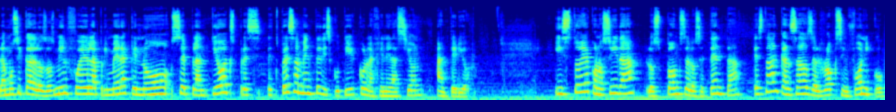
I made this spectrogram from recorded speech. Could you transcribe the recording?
La música de los 2000 fue la primera que no se planteó expres- expresamente discutir con la generación anterior. Historia conocida, los punks de los 70 estaban cansados del rock sinfónico,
